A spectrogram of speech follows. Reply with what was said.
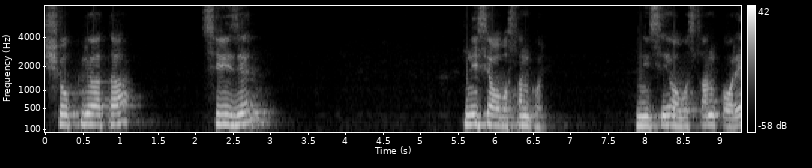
সক্রিয়তা সিরিজের নিচে অবস্থান করে, নিচে অবস্থান করে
